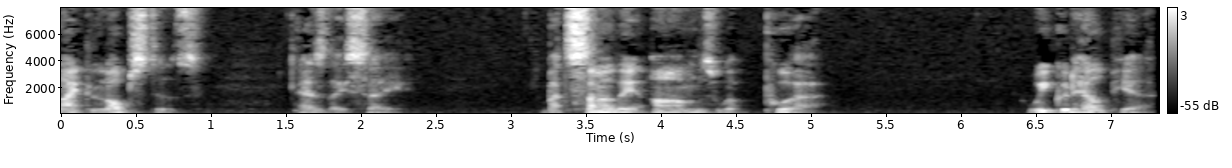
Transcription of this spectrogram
like lobsters, as they say but some of their arms were poor. We could help here.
